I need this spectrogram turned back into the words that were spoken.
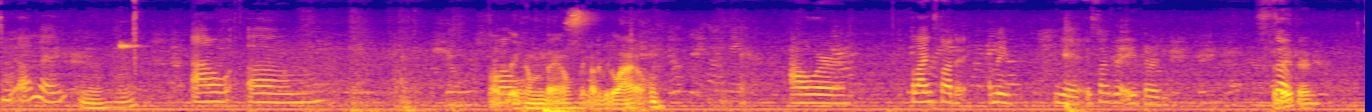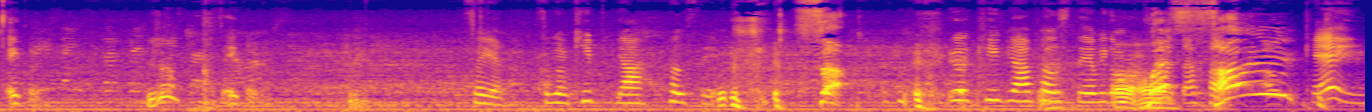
to LA. Mm-hmm. Our um, Oh, they coming down. They gotta be loud. our flight started. I mean, yeah, it starts at eight thirty. Is it 8:30? Eight thirty. You sure? It's eight thirty. So yeah, so we're gonna keep y'all posted. Sup? We're gonna keep y'all posted. We're gonna Uh, record West the Side? Okay.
